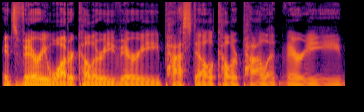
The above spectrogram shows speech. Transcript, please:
It's very watercolory, very pastel color palette, very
